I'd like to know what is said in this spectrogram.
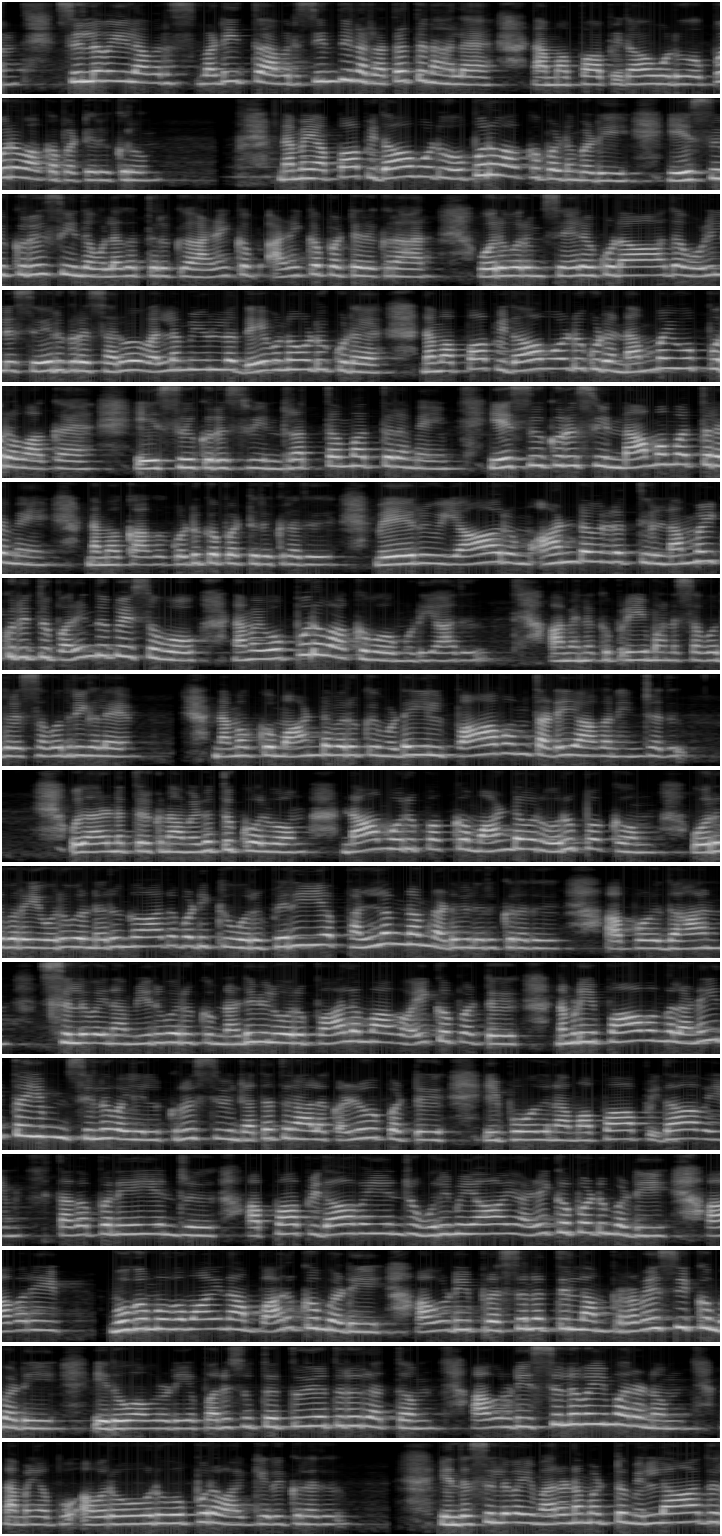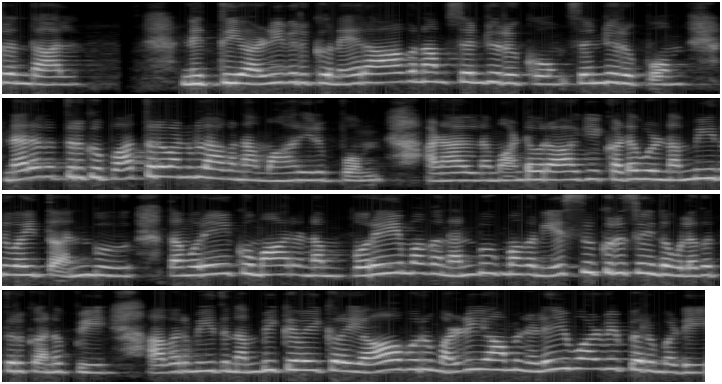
சிலுவையில் அவர் வடித்த அவர் சிந்தின ரத்தத்தினால நம்ம அப்பா பிதாவோடு ஒப்புரவாக்கப்பட்டிருக்கிறோம். நம்மை அப்பா பிதாவோடு ஒப்புரவாக்கப்படும்படி இயேசு கிறிஸ்து இந்த உலகத்திற்கு அழைக்க அழைக்கப்பட்டிருக்கிறார். ஒருவரும் சேரக்கூடாத ஒளியில சேருகிற சர்வ வல்லமையுள்ள தேவனோடு கூட நம் அப்பா பிதாவோடு கூட நம்மை ஒப்புரவாக்க. இயேசு கிறிஸ்துவின் ரத்தம் மாத்திரமே இயேசு கிறிஸ்துவின் நாமம் மாத்திரமே நமக்காக கொடுக்கப்பட்டிருக்கிறது. வேறு யாரும் ஆண்டவரிடத்தில் நம்மை குறித்து பரிந்து பேசவோ நம்மை ஒப்புரவாக்கவோ முடியாது. ஆம் எனக்கு பிரியமான சகோதர சகோதரிகளே நமக்கும் ஆண்டவருக்கும் இடையில் பாவம் தடையாக நின்றது. உதாரணத்திற்கு நாம் எடுத்துக்கொள்வோம் நாம் ஒரு பக்கம் ஆண்டவர் ஒரு பக்கம் ஒருவரை ஒருவர் நெருங்காதபடிக்கு ஒரு பெரிய பள்ளம் நம் நடுவில் இருக்கிறது. அப்பொழுதுதான் சிலுவை நாம் இருவருக்கும் நடுவில் ஒரு பாலமாக வைக்கப்பட்டு நம்முடைய பாவங்கள் அனைத்தையும் சிலுவையில் கிறிஸ்துவின் ரத்தத்தினால கழுவப்பட்டு இப்போது நாம் அப்பா பிதாவை தகப்பனே என்று அப்பா பிதாவை என்று உரிமையாய் அழைக்கப்படும்படி அவரை முகமுகமாய் நாம் பார்க்கும்படி அவருடைய பிரசனத்தில் நாம் பிரவேசிக்கும்படி ஏதோ அவருடைய பரிசுத்த தூய திரு ரத்தம் அவருடைய சிலுவை மரணம் நம்மை அப்போ அவரோடு ஒப்புரவாக்கி இருக்கிறது இந்த சிலுவை மரணம் மட்டும் இல்லாதிருந்தால் நித்திய அழிவிற்கு நேராக நாம் சென்றிருக்கோம் சென்றிருப்போம். நரகத்திற்கு பாத்திரவான்களாக நாம் மாறியிருப்போம். ஆனால் நம் ஆண்டவராகி கடவுள் நம்மீது வைத்த அன்பு தம் ஒரே குமாரன் நம் ஒரே மகன் அன்பு மகன் இயேசு கிறிஸ்து இந்த உலகத்திற்கு அனுப்பி அவர் மீது நம்பிக்கை வைக்கிற யாவரும் அழியாமல் நிலை வாழ்வை பெறும்படி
